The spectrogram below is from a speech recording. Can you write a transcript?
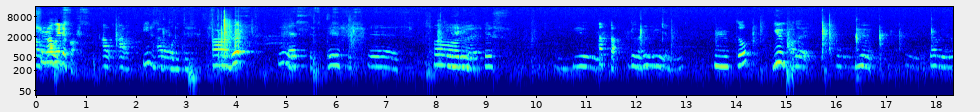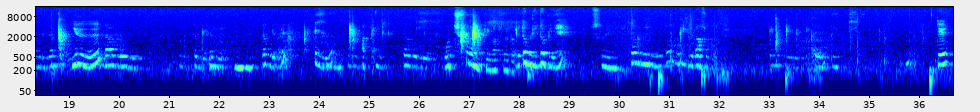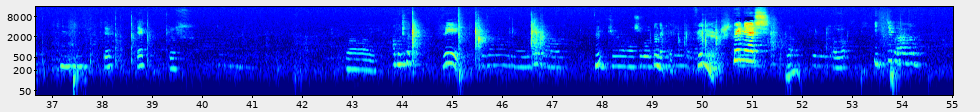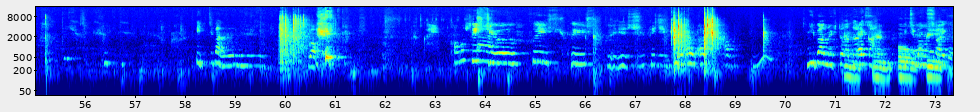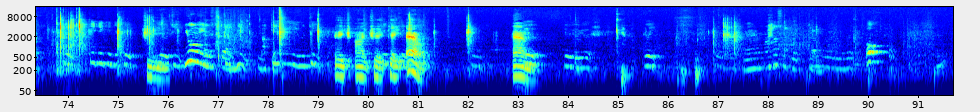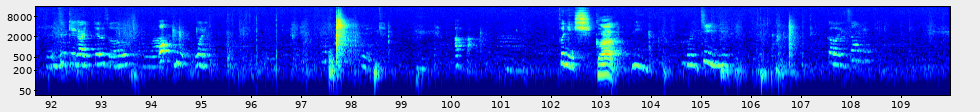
その上でか青青いいのかこれで R S R U あった。うんと U か。U U W あれ S あった。落ちそうな気がする W W ね。そうかで、で、X、Y、あ、間違えた。Z、ん？なんだっけ？Finish. フィニッシュ一番。一番。わ。フィッシュフィッシュフィッシュフィッシュフィッシュ二番の人は誰か N O 一番 B 最後 G 四位の人は B 負け H I J K L M finish. Good.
